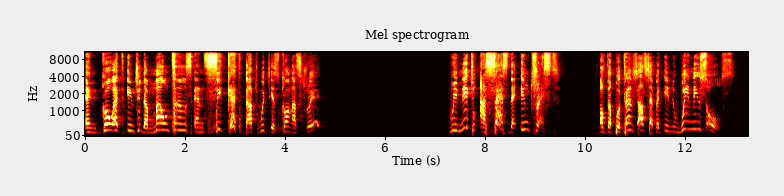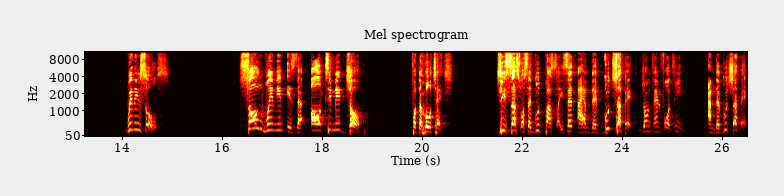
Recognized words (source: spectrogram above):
and goeth into the mountains and seeketh that which is gone astray? We need to assess the interest of the potential shepherd in winning souls. Winning souls. Soul winning is the ultimate job for the whole church. Jesus was a good pastor. He said, I am the good shepherd. John 10 14. I'm the good shepherd.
